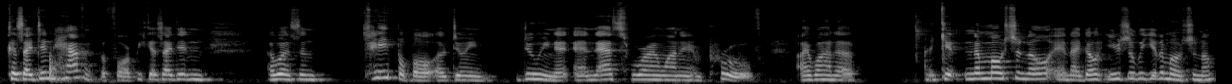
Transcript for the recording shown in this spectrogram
Because I didn't have it before, because I didn't, I wasn't capable of doing doing it and that's where I want to improve. I want to get emotional and I don't usually get emotional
